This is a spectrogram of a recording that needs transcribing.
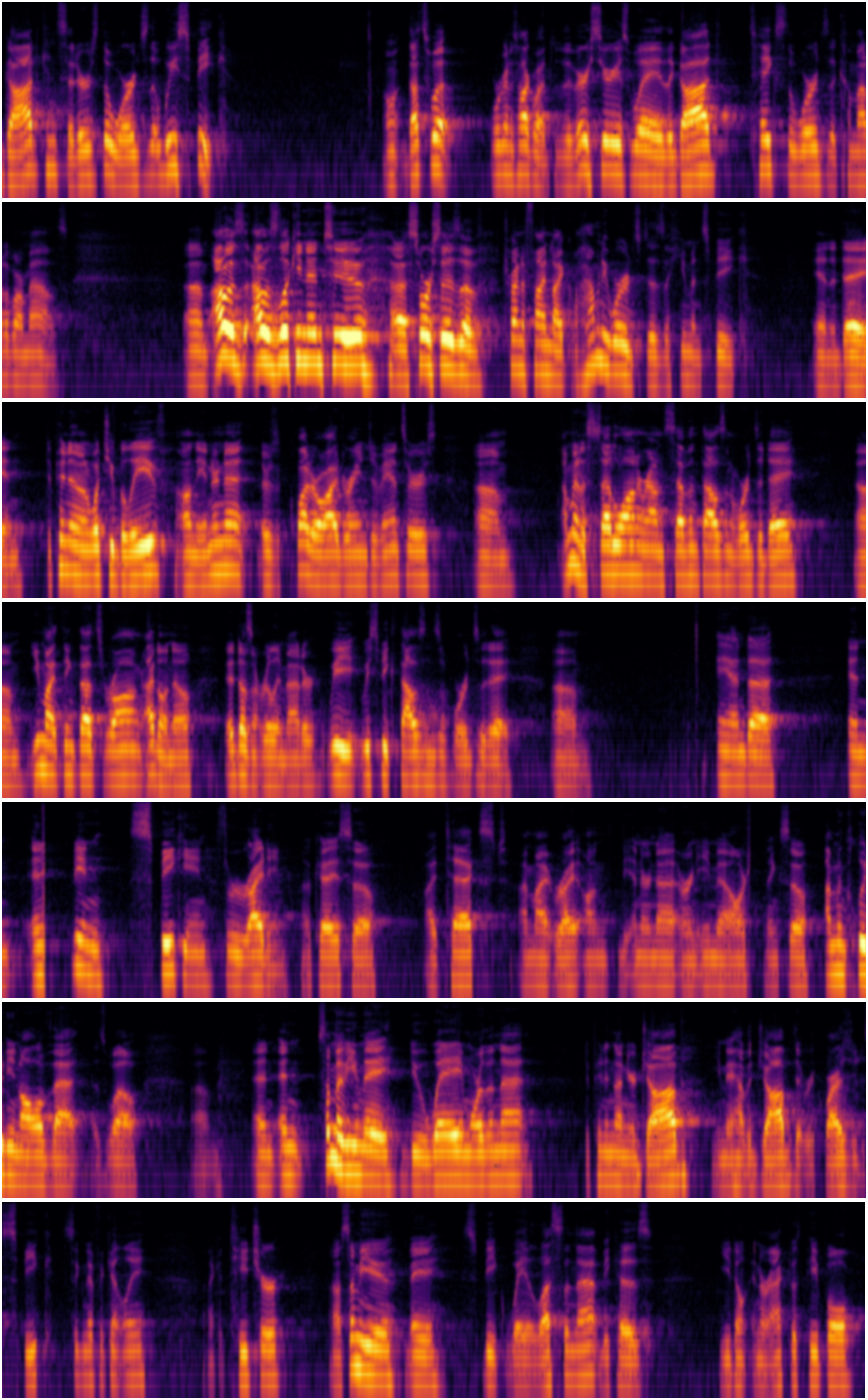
God considers the words that we speak. That's what we're going to talk about. The very serious way that God takes the words that come out of our mouths. Um, I, was, I was looking into uh, sources of trying to find like how many words does a human speak in a day and depending on what you believe on the internet there's quite a wide range of answers um, i'm going to settle on around 7000 words a day um, you might think that's wrong i don't know it doesn't really matter we, we speak thousands of words a day um, and, uh, and, and including speaking through writing okay so I text, I might write on the internet or an email or something. So I'm including all of that as well. Um, and, and some of you may do way more than that, depending on your job. You may have a job that requires you to speak significantly, like a teacher. Uh, some of you may speak way less than that because you don't interact with people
